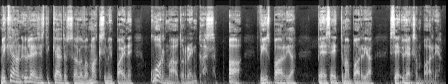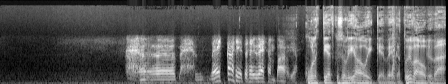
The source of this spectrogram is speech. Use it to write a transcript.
Mikä on yleisesti käytössä oleva maksimipaine kuorma-auton renkaassa? A. 5 baaria, B. 7 baaria, C. 9 baaria. Öö, veikkaisin, että se yhdeksän paria. Kuule, tiedätkö, se oli ihan oikein veikattu. Hyvä homma. Hyvä.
